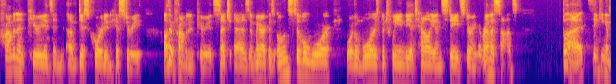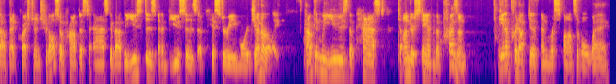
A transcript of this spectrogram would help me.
prominent periods in, of discord in history other prominent periods, such as America's own Civil War or the wars between the Italian states during the Renaissance. But thinking about that question should also prompt us to ask about the uses and abuses of history more generally. How can we use the past to understand the present in a productive and responsible way?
